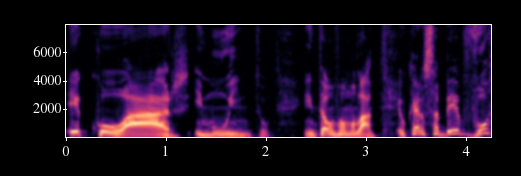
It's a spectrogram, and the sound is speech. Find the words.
ecoar e muito. Então, vamos lá. Eu quero saber você,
